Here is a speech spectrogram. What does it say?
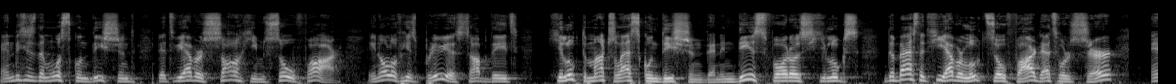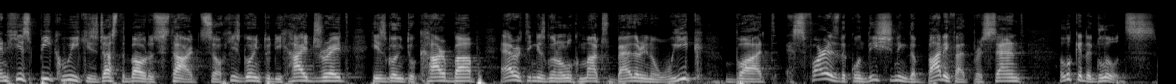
and this is the most conditioned that we ever saw him so far. In all of his previous updates, he looked much less conditioned and in these photos he looks the best that he ever looked so far, that's for sure. And his peak week is just about to start, so he's going to dehydrate, he's going to carb up, everything is gonna look much better in a week, but as far as the conditioning, the body fat percent, look at the glutes.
